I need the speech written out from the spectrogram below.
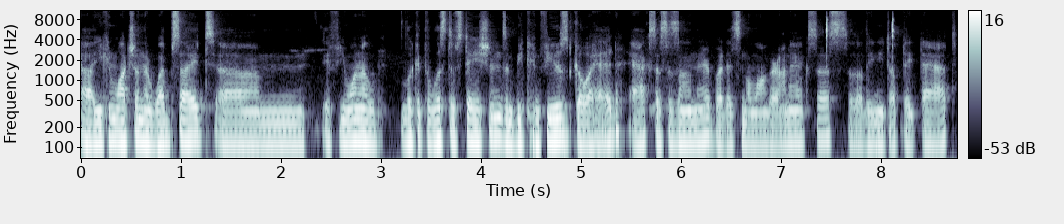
uh, you can watch on their website. Um, if you want to look at the list of stations and be confused, go ahead. Access is on there, but it's no longer on Access, so they need to update that.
